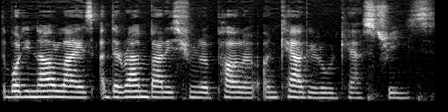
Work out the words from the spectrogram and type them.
The body now lies at the Ramballis Funeral Parlor on Calby Road, Castries.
